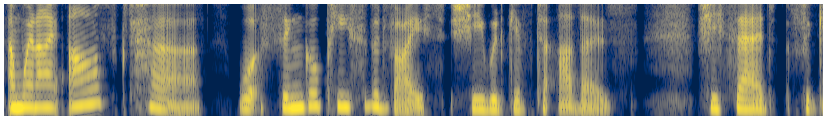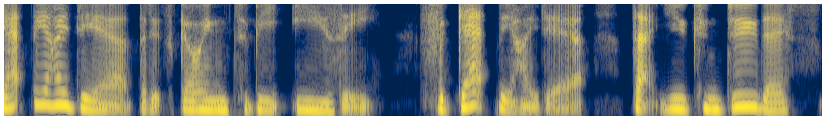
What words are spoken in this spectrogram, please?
And when I asked her what single piece of advice she would give to others, she said, Forget the idea that it's going to be easy. Forget the idea that you can do this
